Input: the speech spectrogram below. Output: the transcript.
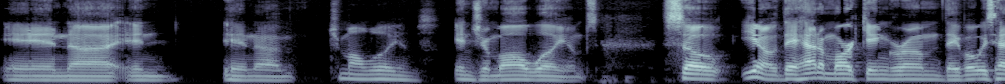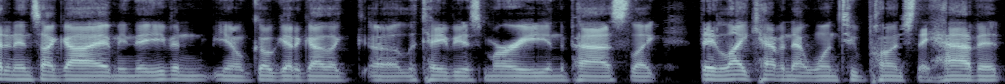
in uh, in in um, Jamaal Williams. in Jamaal Williams. So, you know, they had a Mark Ingram. They've always had an inside guy. I mean, they even, you know, go get a guy like uh, Latavius Murray in the past. Like, they like having that one two punch. They have it.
